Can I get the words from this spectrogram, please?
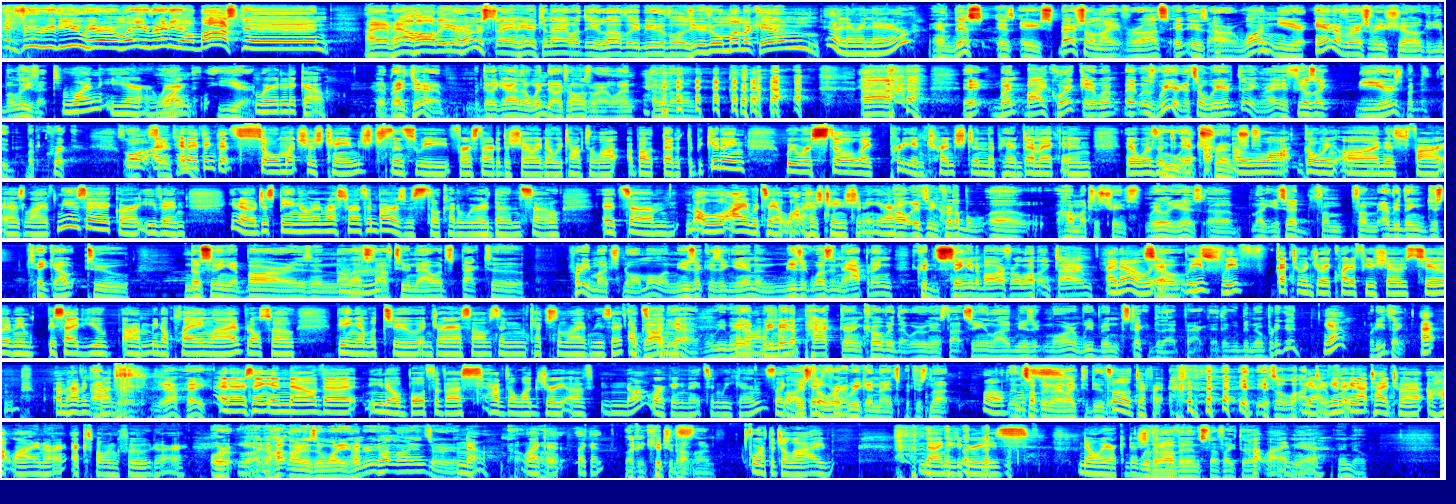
Rock N Food Revue here on Wave Radio Boston. I am Hal Holiday, your host. I am here tonight with the lovely, beautiful, as usual, Mama Kim. Hello, hello. And this is a special night for us. It is our one year anniversary show. Can you believe it? One year. Where, One year. Where did it go? Uh, Right there. We got a guy in the window telling us where it went. I don't know. uh, it went by quick, and it went. It was weird. It's a weird thing, right? It feels like years, but it, but quick. Well, at the same and, and I think that so much has changed since we first started the show. I know we talked a lot about that at the beginning. We were still like pretty entrenched in the pandemic, and there wasn't Ooh, a, a, lot going on as far as live music or even, you know, just being out in restaurants and bars was still kind of weird then. So it's, um, a I would say a lot has changed in a year. Oh, it's incredible uh, how much has changed. Really is. Uh, like you said, from from everything just takeout to no sitting at bars and all Mm-hmm. that stuff too. now it's back to pretty much normal and music is again and music wasn't happening. You couldn't sing in a bar for a long time. I know. So we've we've got to enjoy quite a few shows too. I mean, beside you, um, you know, playing live, but also being able to enjoy ourselves and catch some live music. Oh God, been- yeah. We made a a, we made a pact during COVID that we were going to start seeing live music more, and we've been sticking to that pact. I think we've been doing pretty good. Yeah, What do you think? I, I'm having Uh, fun. yeah. Hey. and I was saying, and now that you know, both of us have the luxury of not working nights and weekends, like Well, we I still did work for. weekend nights, but just not. well, And something I like to do It's a little different. it's a lot. yeah, different. you're not, tied to a, a hotline or expoing food or Or Yeah. like a hotline is in one eight hundred hotlines, or no, No, like oh. a like a like a kitchen hotline Fourth of July, ninety degrees, no air conditioning. with an oven and stuff like that. Hotline, yeah. I know.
